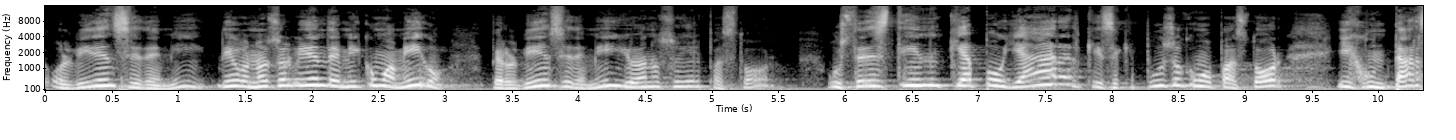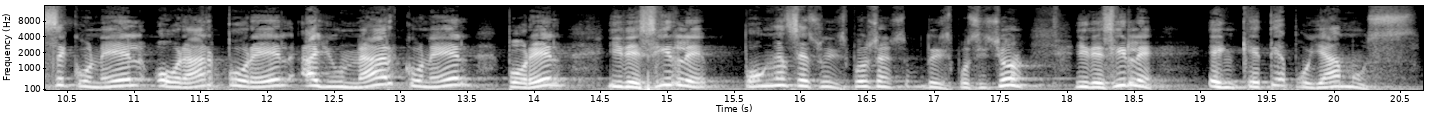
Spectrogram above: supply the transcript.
olvídense de mí. Digo, no se olviden de mí como amigo, pero olvídense de mí, yo no soy el pastor. Ustedes tienen que apoyar al que se puso como pastor y juntarse con él, orar por él, ayunar con él, por él y decirle, pónganse a su disposición y decirle, ¿en qué te apoyamos?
